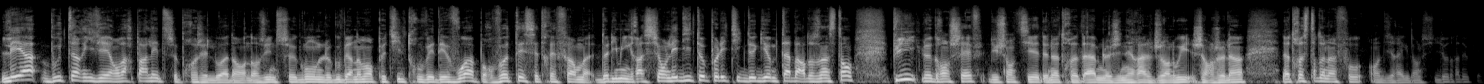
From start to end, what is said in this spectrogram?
Léa Boutin-Rivière. On va reparler de ce projet de loi dans, dans une seconde. Le gouvernement peut-il trouver des voies pour voter cette réforme de l'immigration? L'édito politique de Guillaume Tabar dans un instant. Puis le grand chef du chantier de Notre-Dame, le général Jean-Louis Georgelin. Notre star de l'info en direct dans le studio de Radio Classique.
